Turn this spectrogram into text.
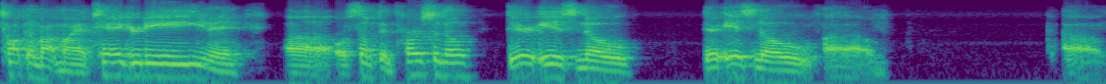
talking about my integrity and uh, or something personal, there is no there is no um, um,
